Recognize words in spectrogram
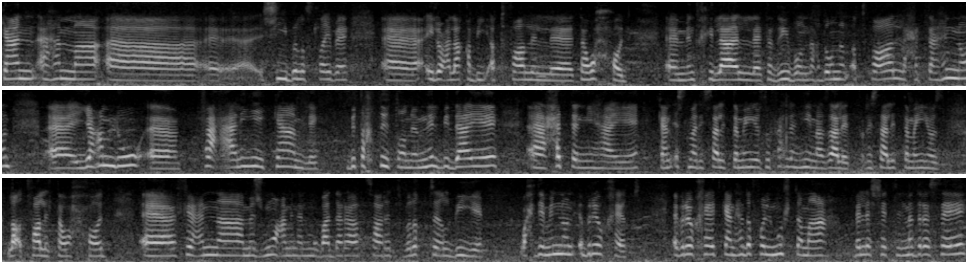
كان أهم آه، آه، شيء بالصليبة له علاقة بأطفال التوحد من خلال تدريبهم. لهدول الأطفال لحتى هنن يعملوا فعالية كاملة بتخطيطهم من البداية حتى النهاية. كان اسمها رسالة تميز وفعلا هي ما زالت رسالة تميز لأطفال التوحد. في عنا مجموعة من المبادرات صارت بالقطلبية واحدة منهم إبرة وخيط. ابره وخيط كان هدفه المجتمع بلشت المدرسة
